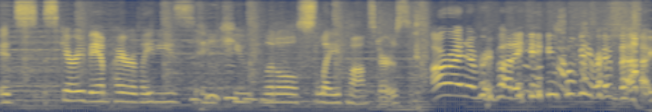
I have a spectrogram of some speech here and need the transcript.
It's scary vampire ladies and cute little slave monsters. All right, everybody, we'll be right back.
